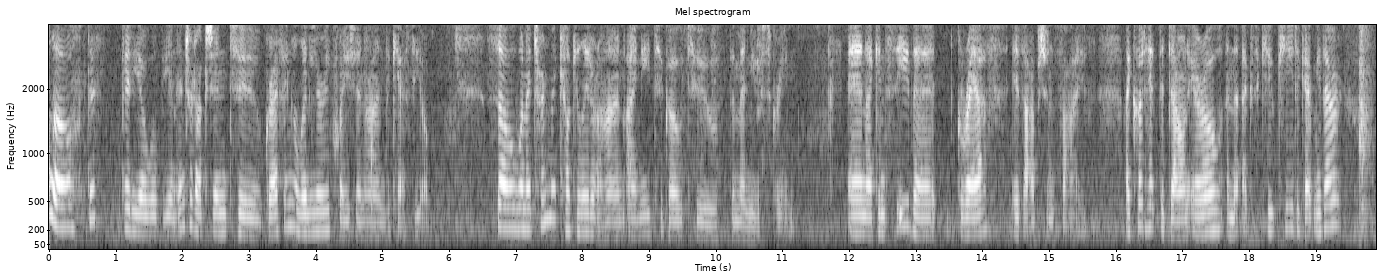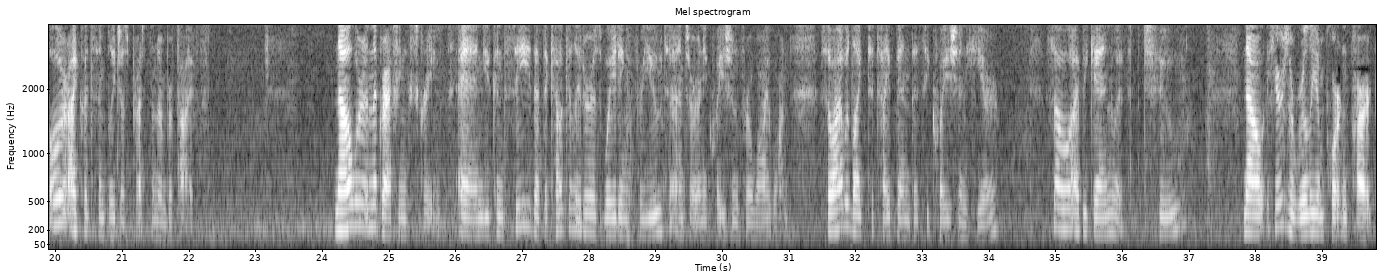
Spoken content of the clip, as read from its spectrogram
Hello, this video will be an introduction to graphing a linear equation on the Casio. So when I turn my calculator on, I need to go to the menu screen. And I can see that graph is option 5. I could hit the down arrow and the execute key to get me there, or I could simply just press the number 5. Now we're in the graphing screen, and you can see that the calculator is waiting for you to enter an equation for y1. So I would like to type in this equation here. So I begin with 2. Now here's a really important part.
